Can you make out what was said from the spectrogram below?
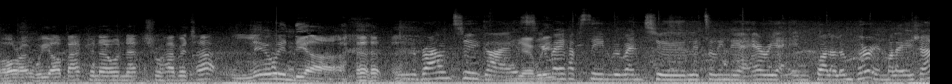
All right, we are back in our natural habitat, Little India. round two guys Yeah, we- you may have seen we went to little india area in kuala lumpur in malaysia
